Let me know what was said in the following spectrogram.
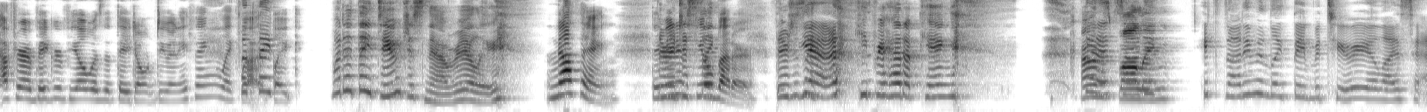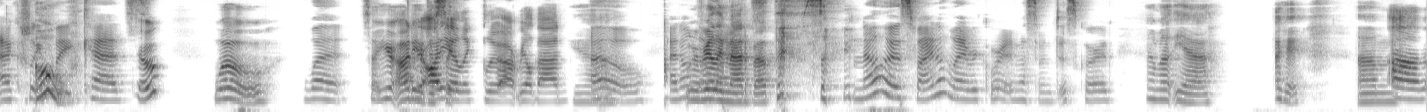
after our big reveal was that they don't do anything like But that. they- Like what did they do just now? Really? nothing. They made just feel like- better. They're just yeah. like, keep your head up, King. Crown's not falling. It's not even like they materialize to actually Oh. fight cats. Oh, Whoa. What? So your audio your just audio like, like blew out real bad. yeah. Oh, I don't. We're really mad about this. Sorry. No, it was fine on my record. It must have been Discord. How about yeah. Okay. Um. Um,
